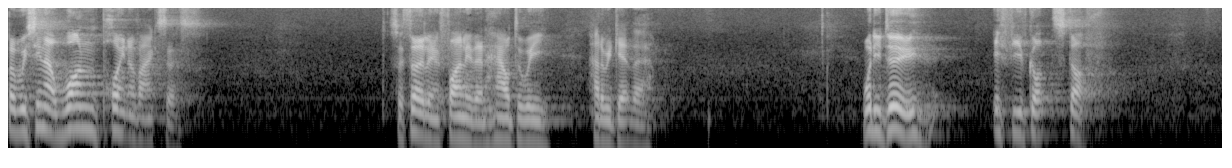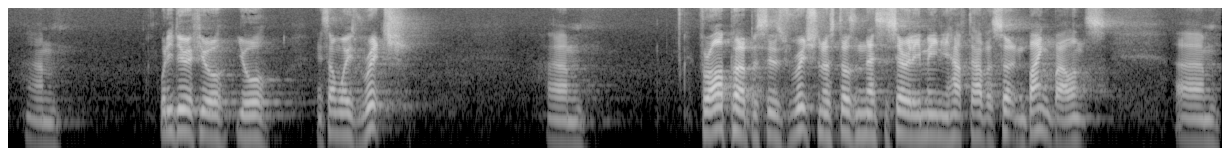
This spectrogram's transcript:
But we've seen that one point of access. So, thirdly and finally, then, how do we, how do we get there? What do you do if you've got stuff? Um, what do you do if you're, you're in some ways rich? Um, for our purposes, richness doesn't necessarily mean you have to have a certain bank balance. Um,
